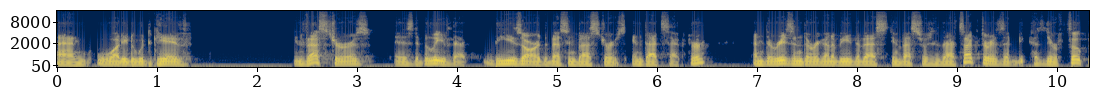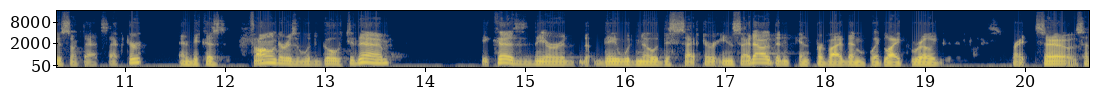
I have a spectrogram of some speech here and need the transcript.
and what it would give investors is the belief that these are the best investors in that sector. And the reason they're going to be the best investors in that sector is that because they're focused on that sector and because founders would go to them because they're they would know this sector inside out and can provide them with like really good advice, right? So, so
